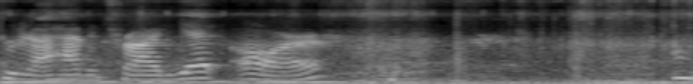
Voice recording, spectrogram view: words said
two that I haven't tried yet are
